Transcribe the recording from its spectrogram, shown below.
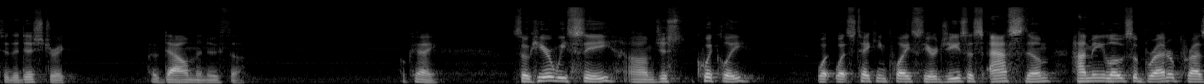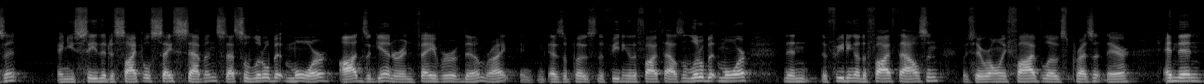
to the district of Dalmanutha. Okay, so here we see, um, just quickly, what, what's taking place here. Jesus asks them how many loaves of bread are present. And you see the disciples say seven, so that's a little bit more. Odds again are in favor of them, right? As opposed to the feeding of the 5,000. A little bit more than the feeding of the 5,000, which there were only five loaves present there. And then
